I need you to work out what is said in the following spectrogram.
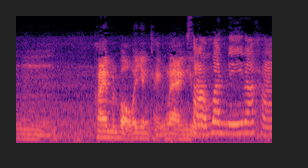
อืมไพ่มันบอกว่ายังแข็งแรงอยู่สามวันนี้นะคะ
